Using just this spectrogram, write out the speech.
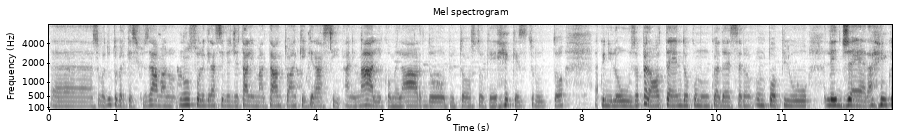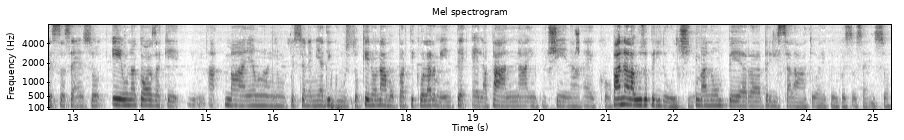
eh, soprattutto perché si usavano non solo i grassi vegetali ma tanto anche i grassi animali come lardo piuttosto che, che strutto, quindi lo uso, però tendo comunque ad essere un po' più leggera in questo senso e una cosa che, ah, ma è una questione mia di gusto, che non amo particolarmente è la panna in cucina, ecco. Panna la uso per i dolci, ma non per, per il salato, ecco, in questo senso.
